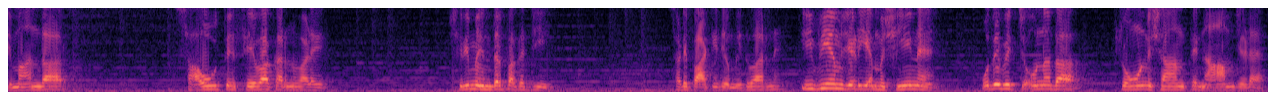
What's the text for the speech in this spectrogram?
ਇਮਾਨਦਾਰ, ਸਾਊ ਤੇ ਸੇਵਾ ਕਰਨ ਵਾਲੇ ਸ਼੍ਰੀ ਮਹਿੰਦਰ ਭਗਤ ਜੀ ਸਾਡੀ ਪਾਰਟੀ ਦੇ ਉਮੀਦਵਾਰ ਨੇ। ਈਵੀਐਮ ਜਿਹੜੀ ਹੈ ਮਸ਼ੀਨ ਹੈ, ਉਹਦੇ ਵਿੱਚ ਉਹਨਾਂ ਦਾ ਚੋਣ ਨਿਸ਼ਾਨ ਤੇ ਨਾਮ ਜਿਹੜਾ ਹੈ,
